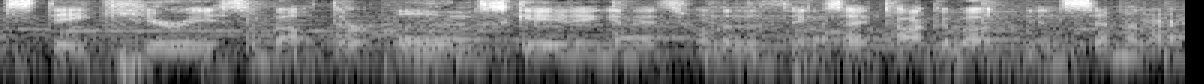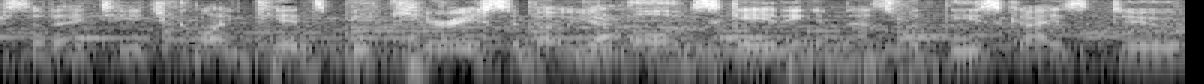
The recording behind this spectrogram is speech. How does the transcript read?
stay curious about their own skating. And it's one of the things I talk about in seminars that I teach. Come on, kids, be curious about your Yes. own skating. And that's what these guys do.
